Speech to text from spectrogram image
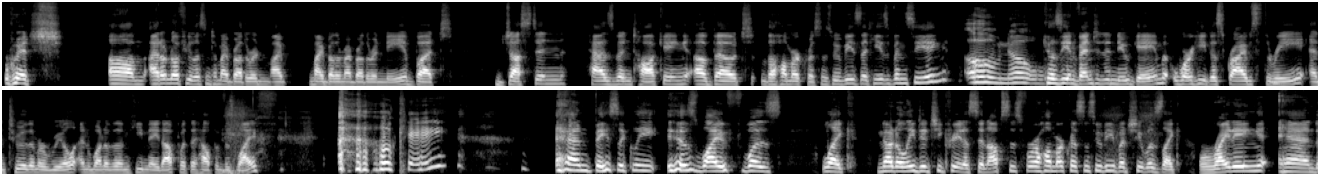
which um I don't know if you listen to my brother and my my brother, my brother and me, but Justin has been talking about the Hallmark Christmas movies that he's been seeing Oh no. because he invented a new game where he describes three and two of them are real and one of them he made up with the help of his wife. okay. And basically, his wife was like, not only did she create a synopsis for a Hallmark Christmas movie, but she was like writing and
